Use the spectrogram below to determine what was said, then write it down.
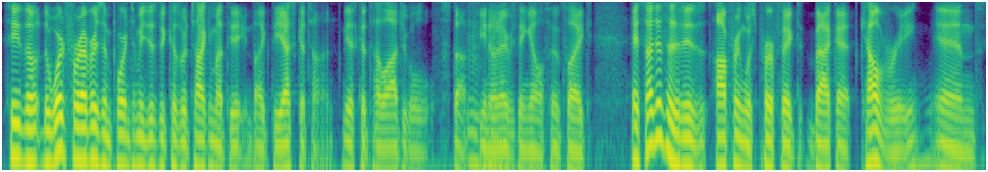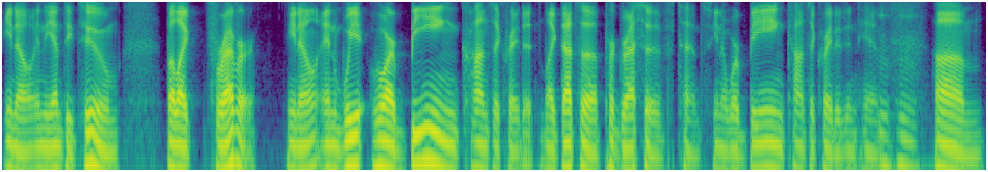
See, the the word forever is important to me just because we're talking about the like the eschaton, the eschatological stuff, you know, and Mhm. everything else. And it's like it's not just that his offering was perfect back at Calvary and you know in the empty tomb, but like forever, you know, and we who are being consecrated, like that's a progressive tense. You know, we're being consecrated in Him. Mm-hmm. Um,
